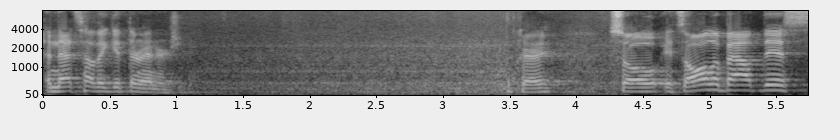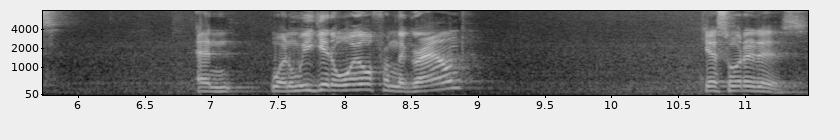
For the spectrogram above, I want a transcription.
and that's how they get their energy. Okay, so it's all about this, and when we get oil from the ground, guess what it is?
